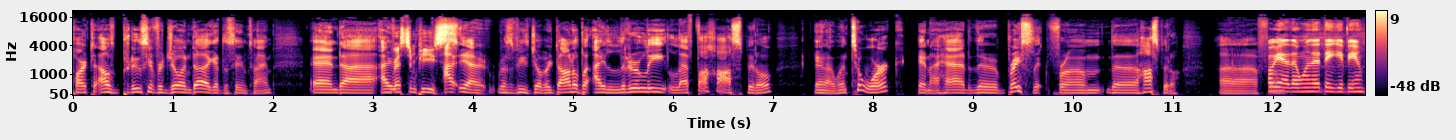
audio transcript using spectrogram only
part. I was producing for Joe and Doug at the same time, and uh, I Rest in peace. I, yeah, rest in peace, Joe McDonnell. But I literally left the hospital and I went to work, and I had the bracelet from the hospital. Uh, Oh yeah, the one that they give you.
